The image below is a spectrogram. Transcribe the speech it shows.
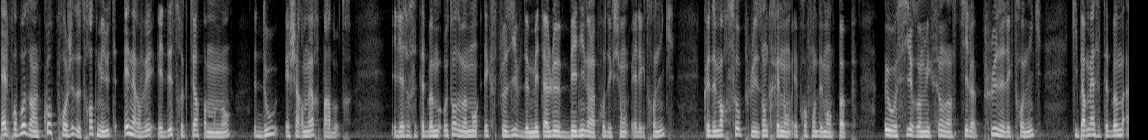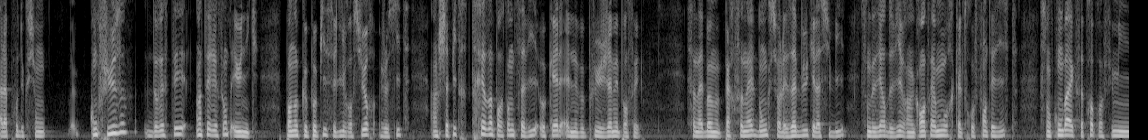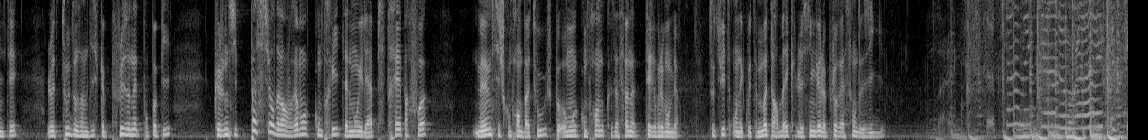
Elle propose un court projet de 30 minutes énervé et destructeur par moments, doux et charmeur par d'autres. Il y a sur cet album autant de moments explosifs de métalleux baignés dans la production électronique que de morceaux plus entraînants et profondément pop, eux aussi remixés dans un style plus électronique qui permet à cet album à la production euh, confuse de rester intéressante et unique pendant que Poppy se livre sur, je cite, un chapitre très important de sa vie auquel elle ne veut plus jamais penser. C'est un album personnel donc sur les abus qu'elle a subis, son désir de vivre un grand amour qu'elle trouve fantaisiste, son combat avec sa propre féminité, le tout dans un disque plus honnête pour Poppy, que je ne suis pas sûr d'avoir vraiment compris tellement il est abstrait parfois, mais même si je comprends pas tout, je peux au moins comprendre que ça sonne terriblement bien. Tout de suite, on écoute Motorbike, le single le plus récent de Zig.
